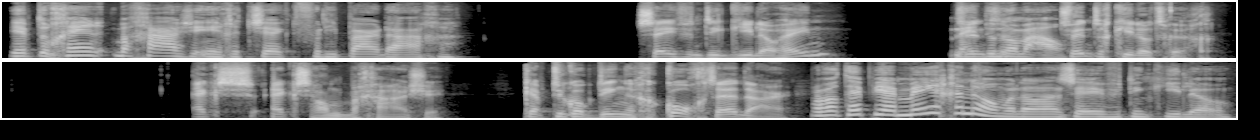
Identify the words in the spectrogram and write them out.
Je hebt toch geen bagage ingecheckt voor die paar dagen? 17 kilo heen, Nee, 20, doe normaal. 20 kilo terug. Ex- Ex-handbagage. ik heb natuurlijk ook dingen gekocht hè, daar. Maar wat heb jij meegenomen dan aan 17 kilo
